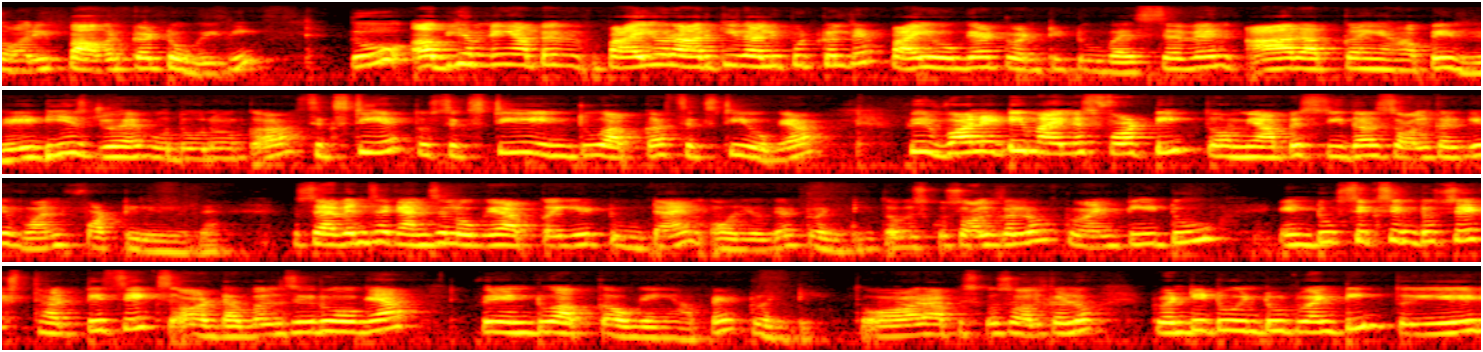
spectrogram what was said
सॉरी पावर कट हो गई थी। तो अभी हमने यहाँ पे पाई और आर की वैल्यू पुट करते हैं। पाई हो गया twenty two by seven R आपका यहाँ पे रेडियस जो है वो दोनों का सिक्सटी है। तो सिक्सटी इंटू आपका सिक्सटी हो गया। फिर वन एटी माइनस फोर्टी तो हम यहाँ पे सीधा सॉल्व करके वन फोर्टी ले लेते हैं। तो सेवन से कैंसिल हो गया आपका ये टू टाइम और ये हो गया ट्वेंटी तो अब इसको सॉल्व कर लो. Twenty two into six into six thirty six और डबल ज़ीरो हो गया. फिर इंटू आपका हो गया यहाँ पे ट्वेंटी तो और आप इसको सॉल्व कर लो. ट्वेंटी टू इंटू ट्वेंटी तो ये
